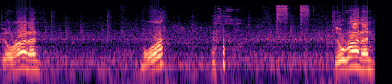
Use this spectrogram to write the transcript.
Still running. More. still running.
